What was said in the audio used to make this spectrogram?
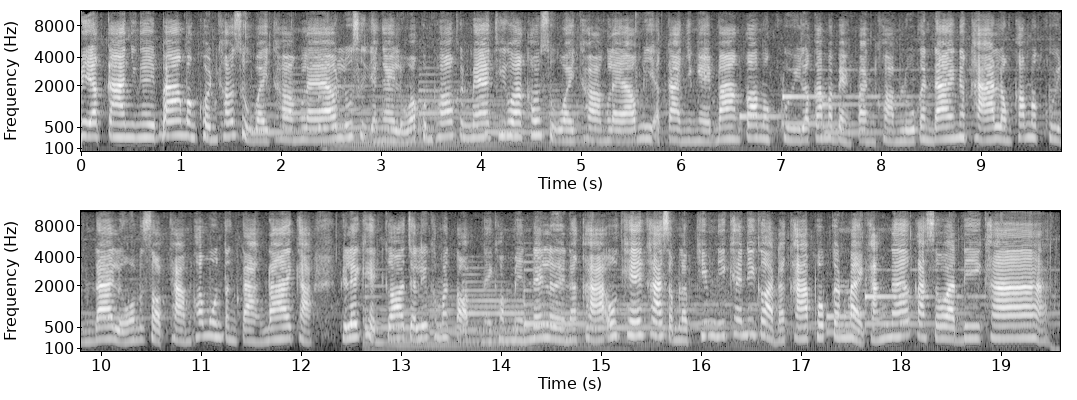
มีอาการยังไงบ้างบางคนเข้าสู่วัยทองแล้ว รู้สึกยังไงหรือว่าคุณพ่อคุณแม่ที่ว่าเข้าสู่วัยทองแล้ว มีอาการยังไงบ้างก็มาคุย แล้วก็มาแบ่งปันความรู้กันได้นะคะ ลองเข้ามาคุยได้หรือว่ามาสอบถามข้อมูลต่างๆ ได้ค่ะพี่เล็กเห็นก็จะรีบเข้ามาตอบในคอมเมนต์ได้เลยนะคะ โอเคค่ะสำหรับคลิปนี้แค่นี้ก่อนนะคะ พบกันใหม่ครั้งหน้าค่ะ สวัสดีค่ะ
